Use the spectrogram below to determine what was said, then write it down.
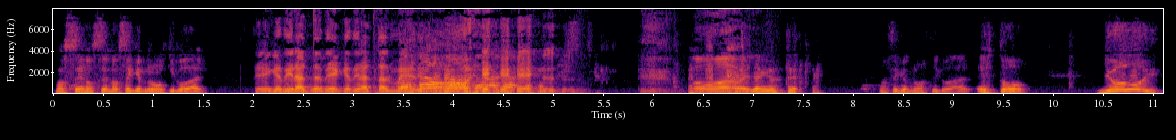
No sé, no sé, no sé qué pronóstico dar. Tienes que tirarte, tienes que tirarte al medio. Vamos a ver. No sé qué pronóstico dar. Esto, yo doy,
